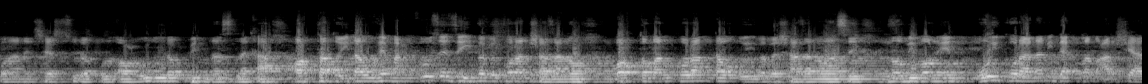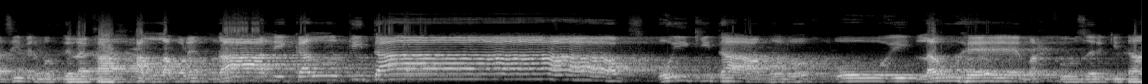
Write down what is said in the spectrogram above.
কোরআনের শেষ সূরা কুল আউযু নাস লেখা। অর্থাৎ ওই লাউহে মাহফুজে যেইভাবে কোরআন সাজানো, বর্তমান কোরআনটাও ওইভাবে সাজানো আছে। নবী বলেন, ওই কোরআন আমি দেখলাম আরশে আজিমের মধ্যে লেখা। আল্লাহ বলেন, দালিকাল কিতাব। ওই কিতাব হলো ওই লাউহে মাহফুজের কিতাব।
